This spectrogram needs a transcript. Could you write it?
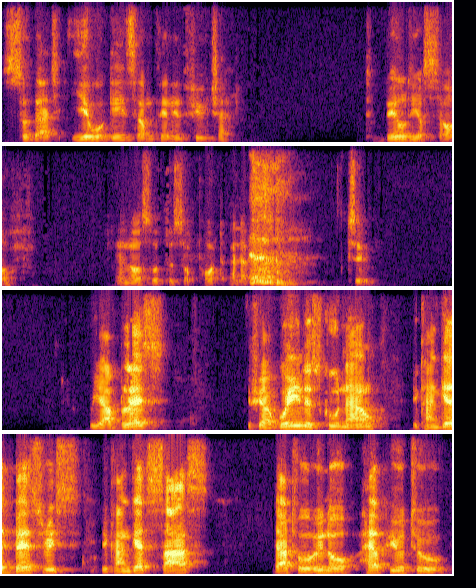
so that you will gain something in future to build yourself and also to support other people too. We are blessed. If you are going to school now, you can get bursaries, you can get SAAS that will, you know, help you to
